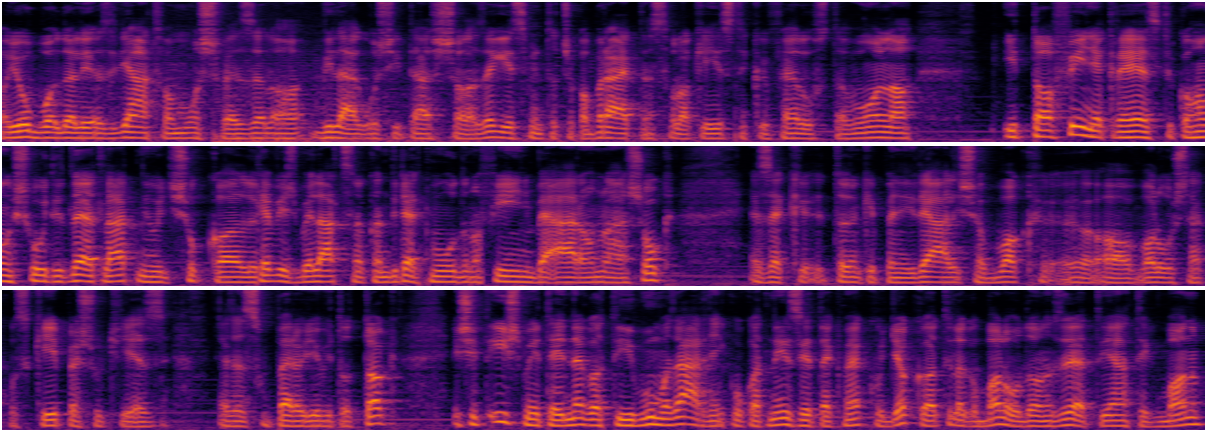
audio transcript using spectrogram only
a jobb oldali az egy át van mosva ezzel a világosítással az egész, mint ha csak a brightness valaki észnékül felhúzta volna. Itt a fényekre helyeztük a hangsúlyt, itt lehet látni, hogy sokkal kevésbé látszanak a direkt módon a fénybeáramlások, ezek tulajdonképpen így reálisabbak a valósághoz képest, úgyhogy ez, szuper, hogy javítottak. És itt ismét egy negatívum, az árnyékokat nézzétek meg, hogy gyakorlatilag a bal oldalon az eredeti játékban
